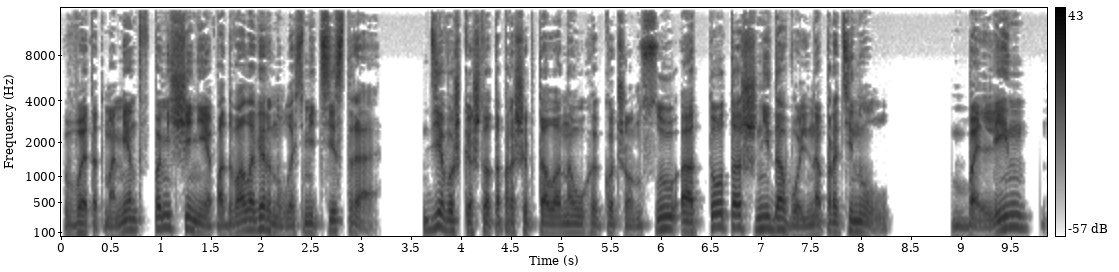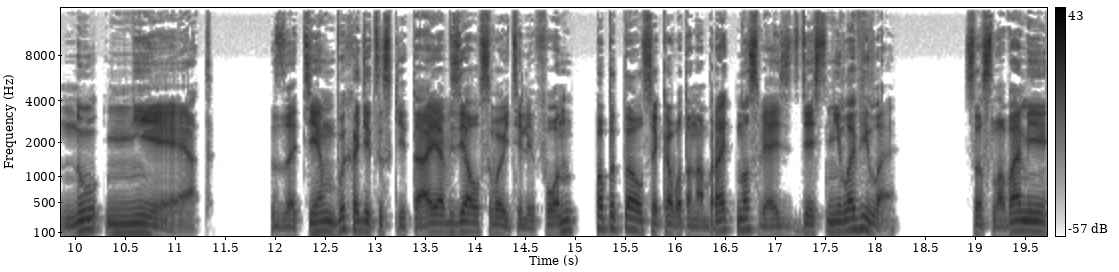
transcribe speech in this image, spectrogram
В этот момент в помещение подвала вернулась медсестра. Девушка что-то прошептала на ухо Кочонсу, а тот аж недовольно протянул. Блин, ну нет. Затем выходец из Китая взял свой телефон, попытался кого-то набрать, но связь здесь не ловила. Со словами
